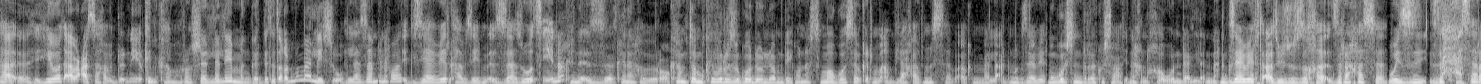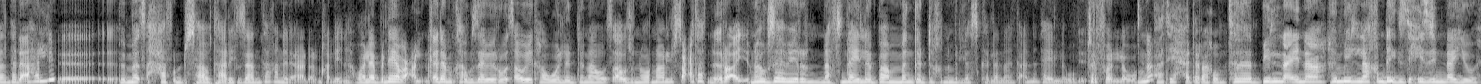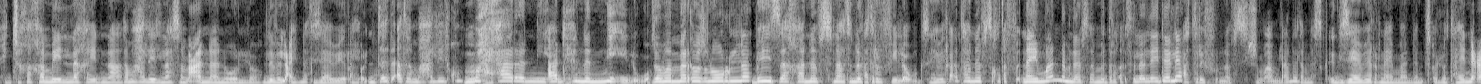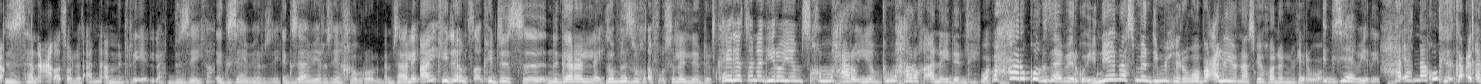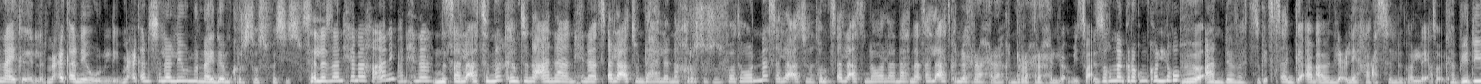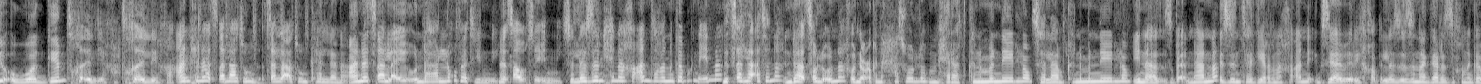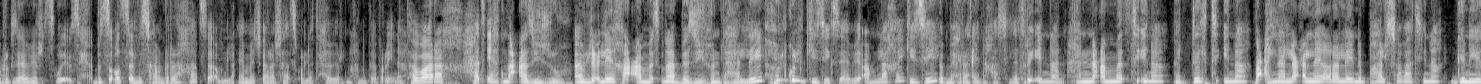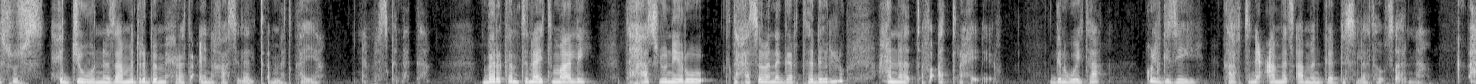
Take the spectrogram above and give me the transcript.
ሂወት ኣብ ዓሳ ከብዱ ነይሩ ግን ከምህሮ ስለደለየ መንገዲ ተጠቂሙ መሊስዎ ስለዚ ኣሕዋት እግዚኣብሄር ካብ ዘይምእዛዝ ወጺእና ክንእዘዝ ክነኽብሮ ከምቶም ክብሪ ዝጎደሎም ደይኮነስ መጎስ ኣብ ቅድሚ ኣምላኽ ኣብ ምስ ኣብ መላእ ቅድሚ እግዚኣብሔር መጎስ ንረክብ ሰባት ኢና ክንኸውን ዘለና ንእግዚኣብሔር ተኣዚዙ ዝረኸሰ ወይ ዝሓሰረ እንተ ሃልዩ ብመፅሓፍ ቅዱሳዊ ታሪክ ዛንታ ክንደራደር ንኽእል ኢና ዋላ ብናይ ባዕልና ቀደም ካብ እግዚኣብሔር ወፃ ወይ ካብ ወለድና ወፃኡ ዝነበርናሉ ሰዓታት ንርኣ እዩ ናብ እግዚኣብሔርን ናብቲ ናይ ለባ መንገዲ ክንምለስ ከለና ከዓ እንታይ ኣለዎ ትርፈ ኣለዎ እና ፋትያ ሓደራኹም ተቢልና ኢና ህሚልና ክንደይ ግዜ ሒዝና እዩ ሕጂኸ ከመይ ኢልና ከይድና ተማሃሊልና ስምዓና ንበሎ ልብል ዓይነት እግዚኣብሔር ኣይኮን እንተ ደኣ ተማሃሊልኩም መሓረኒ ኣድሕንኒ ኢልዎ እዞም ኣብ መርከብ ዝነብሩለ በይዛኻ ነፍስና ትንፍ ኣትርፍ ኢሎም እግዚኣብሔር ከዓ እንታ ነፍሲ ክጠፍእ ናይ ማንም ነብሰ ምድሪ ስለለይደልያ ኣትሪፉ ነፍሲ ሽም ኣምላክና ተመስገን እግዚኣብሔር ናይ ማንም ፀሎት ኣይንዕ ዝተናዓቐ ፀሎት ኣነ ኣብ ምድሪ የለን ብዘይካ እግዚኣብሔር ዘይ እግዚኣብሔር ዘይከብረሉ ለምሳሌ ኣይ ኪደምፅ ኪድስ ንገረለይ እዞም ህዝቢ ክጠፍኡ ስለለዶ ከይደ ተነጊሮ እዮም ክመሓሩ እዮም ክመሓሩ ከዓ ነይደለይ መሓሩ እኮ እግዚኣብሔር እኮ እዩ ንዮናስ መንዲ ምሒርዎ በዓሉ ዮናስ የኮነን ምሒርዎ እግዚኣብሔር ሓጢኣትና እኮ ክዕቀን ኣይክእልን መዕቀኒ የውሉይ መዕቀኒ ስለለይብሉ ናይ ደም ክርስቶስ ፈሲሱ ሰለዘንሐና ከኣኒ ኣንሕና ንጸላእትና ከምቲ ንኣና ኣንሕና ጸላእቱ እንዳሃለና ክርስቶስ ዝፈተወና ጸላእቱ ከም ጸላእት እናበላ ናትና ጸላእት ክንርሕርሕ ክንርሕርሐሎም እዩ እዚ ክነግረኩም ከለኹ ብኣንደበት ዝግል ጸግኣ ኣብ ልዕሌኻ ዓስል ከሎ እያ ከቢድ እዩ እወ ግን ትኽእል ኢኻ ትኽእል ኢኻ ኣንሕና ጸላቱ ጸላእቱ እንከለና ኣነ ጸላኢኡ እንዳሃለኹ ፈትዩኒ ነጻ ኣውጽኡኒ ሰለዘንሕና ከኣ እንታይ ክንገብር ኒኤና ንጸላእትና እንዳጸሉኡና ቅኑዕ ክንሓስበሎም ምሕረት ክንምነየሎም ሰላም ክንምነየሎም ኢና ዝበእናና እዚ እንተጌርና ከኣ እግዚኣብሔር ይኸብ ለዚ እዚ ነገር እዚ ክንገብር እግዚኣብሔር ጽው የብዝሐ ብዝቕጽል እስካብ ንራኸብ እዚ ኣምላኽ ናይ መጨረሻ ጸሎት ሓቢርና ክንገብር ኢና ተባረኽ ሓጢኣትና ዓዚዙ ኣብ ልዕሌኻ ዓመጽና በዚሑ እንዳሃለየ ኩልኩል ግዜ እግዚኣብሔር ኣምላኸይ ግዜ ብምሕረት ዓይንኻ ስለ ትርእየና ንሕና ዓመጽቲ ኢና በደልቲ ኢና ባዕልና ንላዕልና ይቕረለይ ንበሃል ሰባት ኢና ግን የሱስ ሕጂ እውን ነዛ ምድሪ ብምሕረት ዓይንኻ ስለ ልጠመትካያ ነመስግነካ በር ከምቲ ናይ ትማሊ ተሓስዩ ነይሩ ዝተሓሰበ ነገር ተድህሉ ሓና ጥፍኣት ጥራሕ እዩ ነይሩ ግን ጎይታ ኩል ግዜ ካብቲ ናይ ዓመፃ መንገዲ ስለ ተውፅአና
